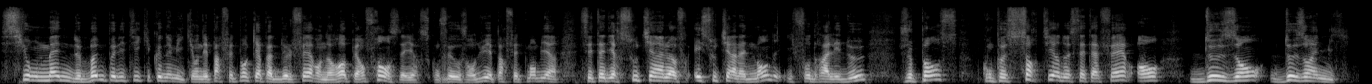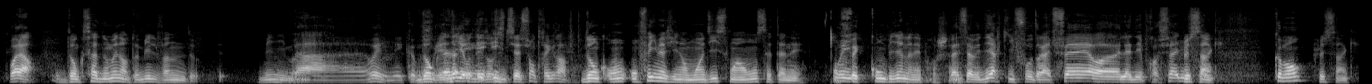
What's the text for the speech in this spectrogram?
Si on mène de bonnes politiques économiques, et on est parfaitement capable de le faire en Europe et en France, d'ailleurs, ce qu'on fait aujourd'hui est parfaitement bien, c'est-à-dire soutien à l'offre et soutien à la demande, il faudra les deux, je pense qu'on peut sortir de cette affaire en deux ans, deux ans et demi. Voilà. Donc ça nous mène en 2022 minimum. Bah oui, mais comme Donc, vous l'avez dit, on est dans une situation très grave. Donc on, fait, imaginons, moins 10, moins 11 cette année. On fait combien l'année prochaine bah, Ça veut dire qu'il faudrait faire euh, l'année prochaine... Plus 5. Comment Plus 5.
